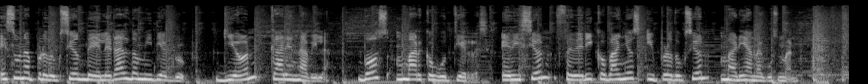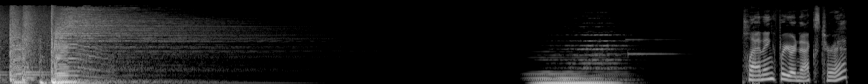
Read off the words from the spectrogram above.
Es una producción de El Heraldo Media Group. Guión Karen Ávila. Voz Marco Gutiérrez. Edición Federico Baños y producción Mariana Guzmán. Planning for your next trip?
